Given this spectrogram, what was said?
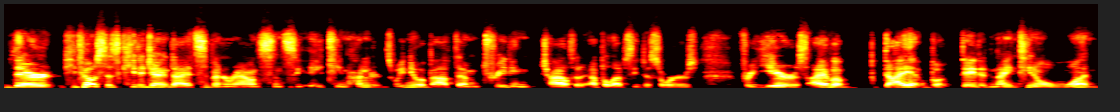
their ketosis ketogenic diets have been around since the 1800s. We knew about them treating childhood epilepsy disorders for years. I have a diet book dated 1901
